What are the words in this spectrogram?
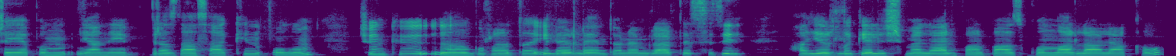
şey yapın yani biraz daha sakin olun. Çünkü burada ilerleyen dönemlerde sizi hayırlı gelişmeler var bazı konularla alakalı.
